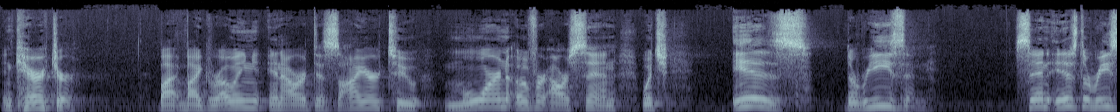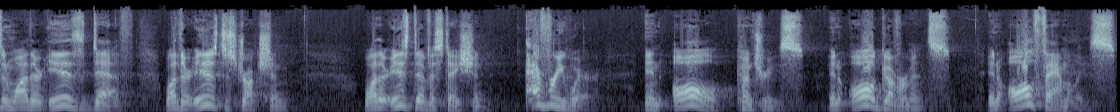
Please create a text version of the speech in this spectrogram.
in character by, by growing in our desire to mourn over our sin, which is the reason. Sin is the reason why there is death, why there is destruction, why there is devastation everywhere, in all countries, in all governments, in all families.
